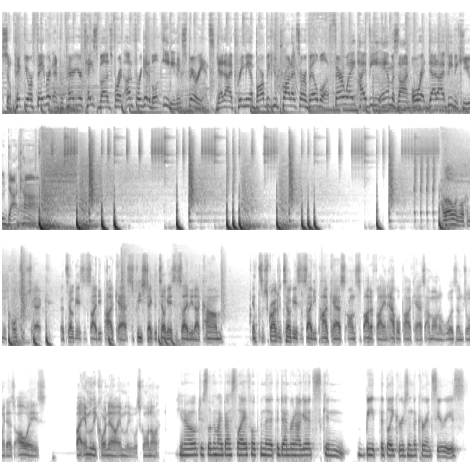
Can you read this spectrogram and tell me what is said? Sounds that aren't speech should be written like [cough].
So pick your favorite and prepare your taste buds for an unforgettable eating experience. Deadeye Premium Barbecue products are available at Fairway, Hy-Vee, Amazon, or at DeadeyeBBQ.com. Hello and welcome to Culture Check, a Tailgate Society podcast. Please check the tailgatesociety.com and subscribe to Tailgate Society podcast on Spotify and Apple Podcasts. I'm Arnold Woods. I'm joined as always by Emily Cornell. Emily, what's going on? You know, just living my best life, hoping that the Denver Nuggets can beat the Lakers in the current series.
